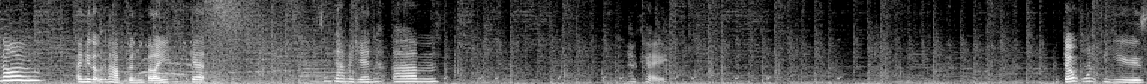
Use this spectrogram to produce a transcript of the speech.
No, I knew that was gonna happen, but I needed to get some damage in. Um. Okay. Don't want to use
